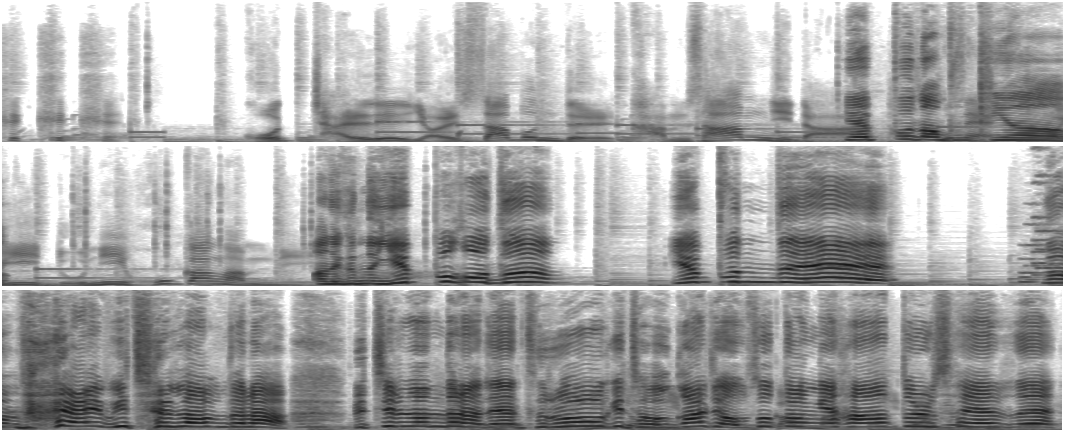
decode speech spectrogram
크크크 곧 잘릴 열사분들 감사합니다. 예쁘다, 덕분에 부키야. 저희 눈이 호강합니다. 아니 근데 예쁘거든? 예쁜데 너 왜 미친놈들아 미친놈들아 내가 들어오기 전까지 없었던 게 하나 둘셋넷다 이거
